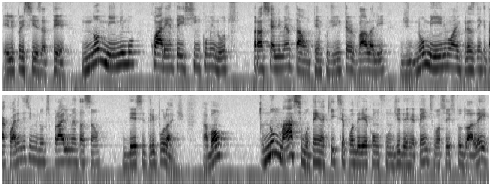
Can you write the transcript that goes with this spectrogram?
ele precisa ter no mínimo 45 minutos para se alimentar, um tempo de intervalo ali, de, no mínimo a empresa tem que dar 45 minutos para a alimentação desse tripulante, tá bom? No máximo, tem aqui que você poderia confundir de repente, se você estudou a lei,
